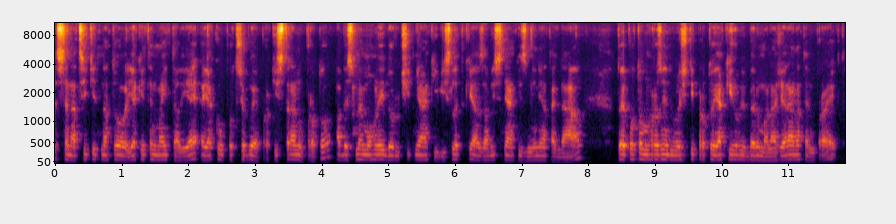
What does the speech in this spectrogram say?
se nacítit na to, jaký ten majitel je a jakou potřebuje protistranu pro to, aby jsme mohli doručit nějaké výsledky a zavést nějaké změny a tak dále. To je potom hrozně důležité pro to, jakýho vyberu manažera na ten projekt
